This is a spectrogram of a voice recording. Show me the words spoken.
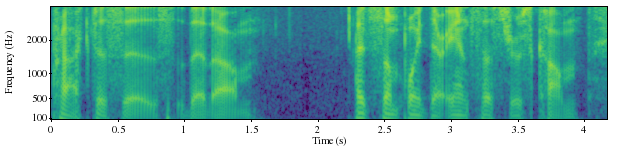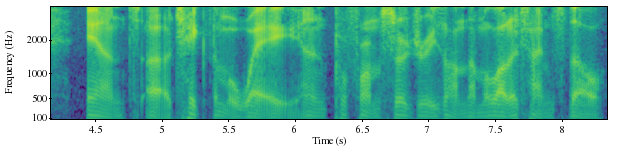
practices that um, at some point their ancestors come and uh, take them away and perform surgeries on them. A lot of times they'll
